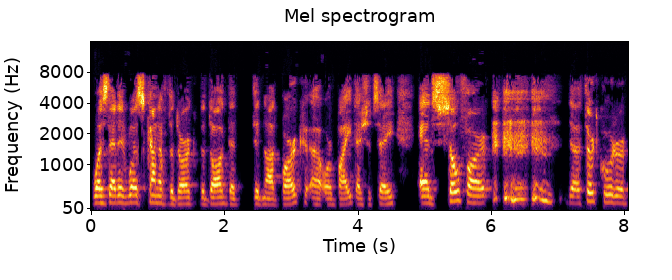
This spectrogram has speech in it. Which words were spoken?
was that it was kind of the dark, the dog that did not bark uh, or bite, I should say. And so far, the third quarter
